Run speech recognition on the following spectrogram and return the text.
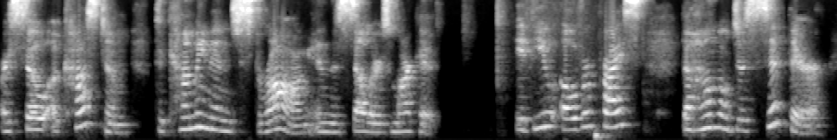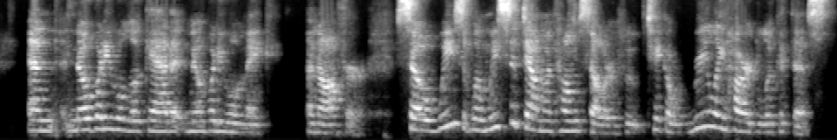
are so accustomed to coming in strong in the seller's market, if you overprice, the home will just sit there and nobody will look at it, nobody will make an offer. So we when we sit down with home sellers who take a really hard look at this,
